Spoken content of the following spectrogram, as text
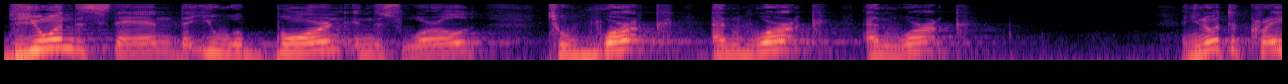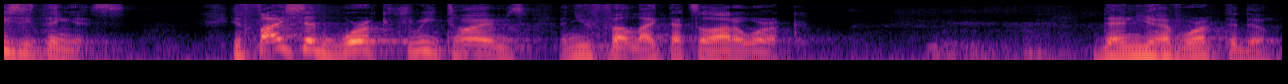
Do you understand that you were born in this world to work and work and work? And you know what the crazy thing is? If I said work three times and you felt like that's a lot of work, then you have work to do.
